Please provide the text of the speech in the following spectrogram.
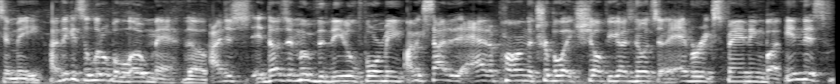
to me. I think it's a little below meh, though. I just, it doesn't move the needle for me. I'm excited to add upon the Triple H shelf. You guys know it's ever expanding, but in this,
